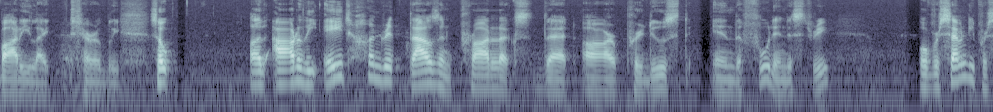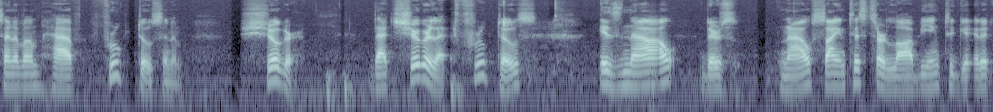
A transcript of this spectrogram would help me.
body like terribly. So, uh, out of the 800,000 products that are produced in the food industry, over 70% of them have fructose in them, sugar. That sugar, that fructose, is now there's now scientists are lobbying to get it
